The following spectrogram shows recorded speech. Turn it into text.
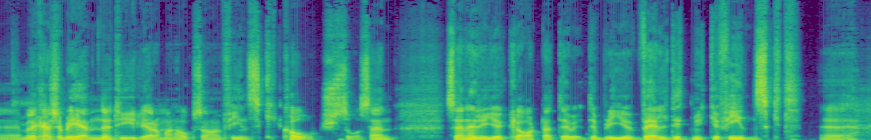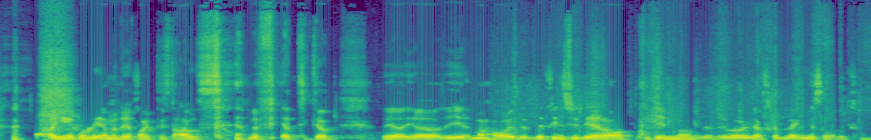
Eh, Men det kanske blir ännu tydligare om man också har en finsk coach. Så. Sen, sen är det ju klart att det, det blir ju väldigt mycket finskt. Eh, Jag har inga problem med det faktiskt alls. Men jag tycker att det, jag, man har, det, det finns ju DNA i Timrå. Det var ju ganska länge så. Liksom.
